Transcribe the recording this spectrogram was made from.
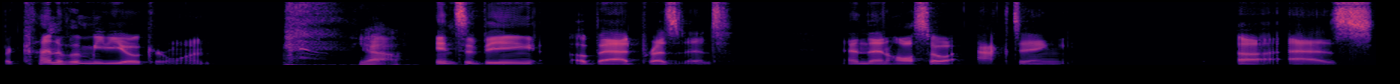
but kind of a mediocre one, Yeah. into being a bad president, and then also acting uh, as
